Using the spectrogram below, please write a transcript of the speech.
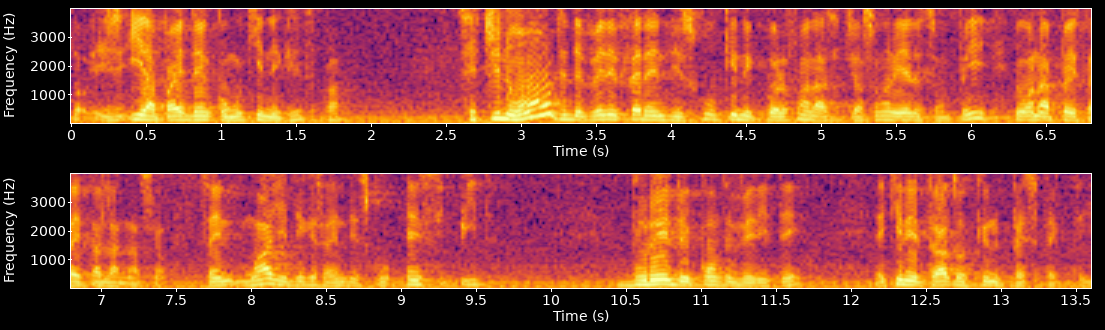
Donc, il a parlé d'un Congo qui n'existe pas. C'est une honte de venir faire un discours qui ne correspond à la situation réelle de son pays et on appelle ça État de la nation. moi, je dis que c'est un discours insipide, bourré de comptes vérité et qui ne trace aucune perspective.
